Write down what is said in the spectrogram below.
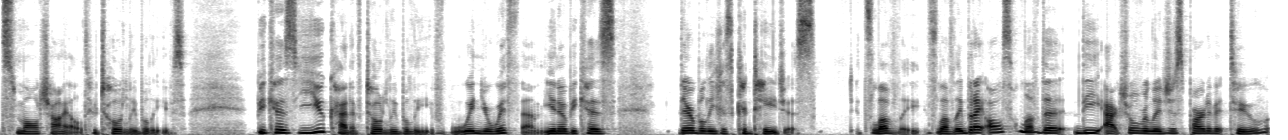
small child who totally believes because you kind of totally believe when you're with them, you know, because their belief is contagious. It's lovely. It's lovely. But I also love the the actual religious part of it too.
